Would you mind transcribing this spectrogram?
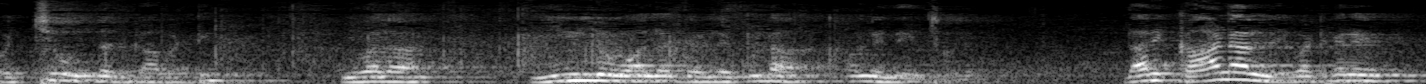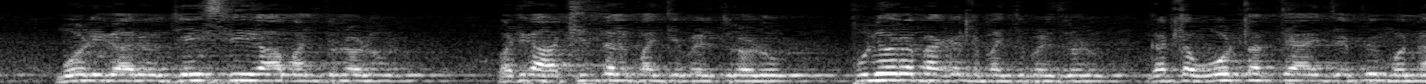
వచ్చి ఉండదు కాబట్టి ఇవాళ వీళ్ళు వాళ్ళ లేకుండా వాళ్ళు నిర్ణయించుకోలేదు దానికి కారణాలు వాటికనే మోడీ గారు జై శ్రీరామ్ అంటున్నాడు. వాటికి అక్షింతలు పంచి పెడుతున్నాడు పులిహోర ప్యాకెట్లు మంచి పెడుతున్నాడు గట్ల ఓట్లు వస్తాయని చెప్పి మొన్న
